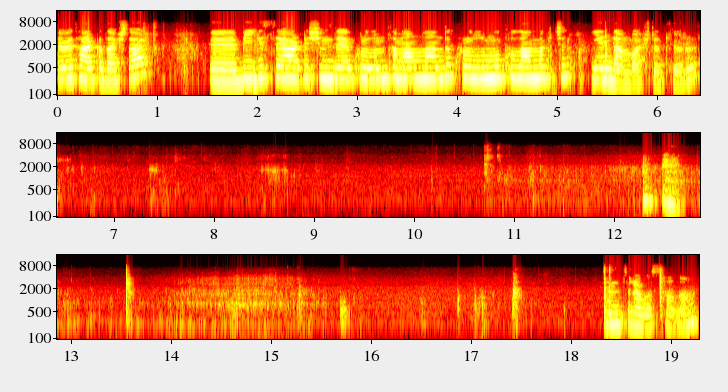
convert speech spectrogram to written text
Evet arkadaşlar, e, bilgisayarda şimdi kurulum tamamlandı. Kurulumu kullanmak için yeniden başlatıyoruz. Enter'a basalım.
